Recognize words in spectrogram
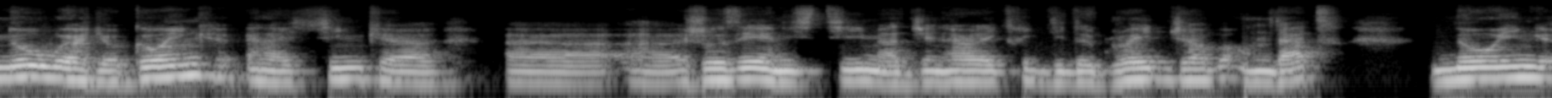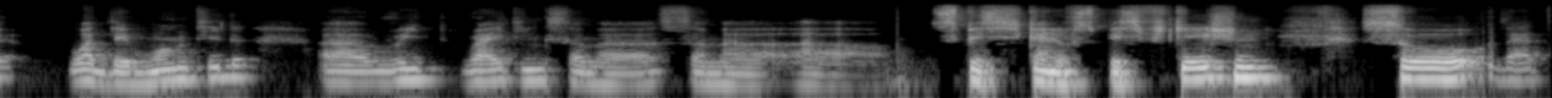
know where you're going, and I think Jose and his team at General Electric did a great job on that, knowing what they wanted, uh, writing some uh, some uh, specific kind of specification, so that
